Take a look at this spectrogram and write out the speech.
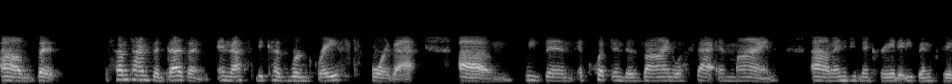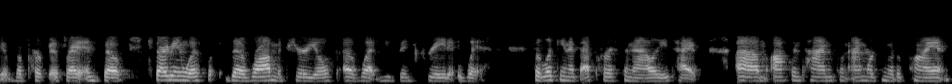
Um, but sometimes it doesn't. And that's because we're graced for that. Um, we've been equipped and designed with that in mind. Um, and if you've been created you've been created with a purpose, right? And so starting with the raw materials of what you've been created with. So looking at that personality type. Um, oftentimes when I'm working with a client,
